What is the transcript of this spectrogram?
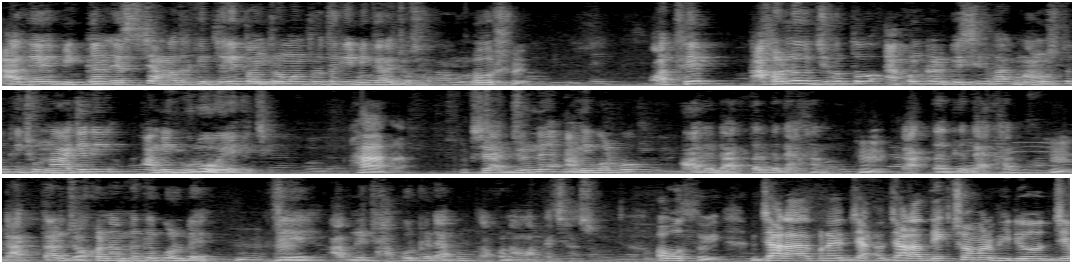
আগে বিজ্ঞান এসছে আমাদের কিন্তু এই তন্ত্র মন্ত্র থেকেই বিজ্ঞানের জন্য অবশ্যই। অথেব তাহলেও যেহেতু এখনকার বেশিরভাগ মানুষ তো কিছু না জেনেই আমি গুরু হয়ে গেছি হ্যাঁ হ্যাঁ। যার জন্য আমি বলব আগে ডাক্তারকে দেখান। ডাক্তারকে দেখান। ডাক্তার যখন আপনাকে বলবে যে আপনি ঠাকুরকে দেখুন তখন আমার কাছে আসুন। অবশ্যই। যারা মানে যারা দেখছ আমার ভিডিও যে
